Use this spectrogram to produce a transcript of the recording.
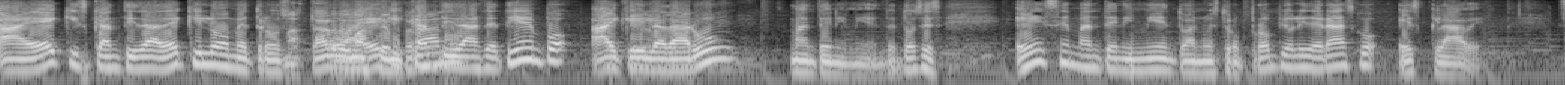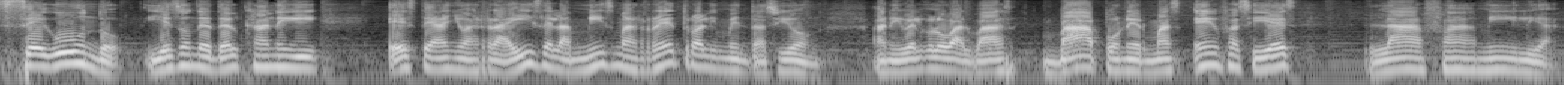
a X cantidad de kilómetros Más tarde o o a más X temprano. cantidad de tiempo, hay que irle a dar un mantenimiento. Entonces, ese mantenimiento a nuestro propio liderazgo es clave. Segundo, y es donde Del Carnegie este año, a raíz de la misma retroalimentación a nivel global, va, va a poner más énfasis, es la familia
